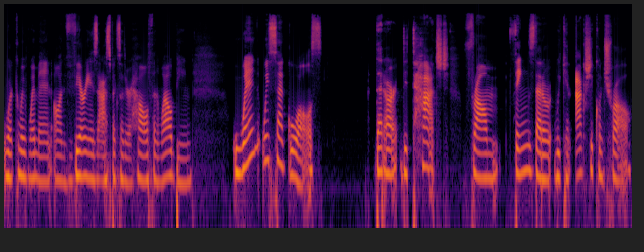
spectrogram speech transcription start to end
working with women on various aspects of their health and well-being, when we set goals that are detached from things that are we can actually control.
